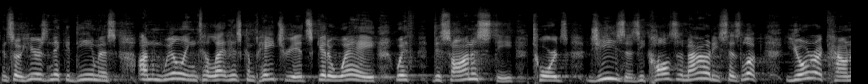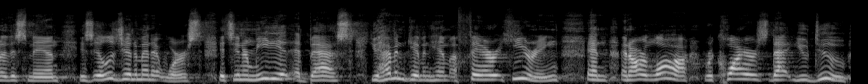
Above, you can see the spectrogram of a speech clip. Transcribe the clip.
And so here's Nicodemus, unwilling to let his compatriots get away with dishonesty towards Jesus. He calls them out. He says, Look, your account of this man is illegitimate at worst, it's intermediate at best. You haven't given him a fair hearing, and, and our law requires that you do.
